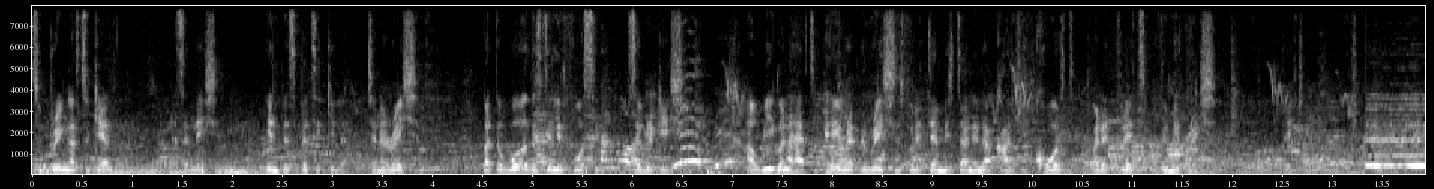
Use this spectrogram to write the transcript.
to bring us together as a nation in this particular generation. But the world is still enforcing segregation. Are we going to have to pay reparations for the damage done in our country caused by the threat of immigration? Thank you.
